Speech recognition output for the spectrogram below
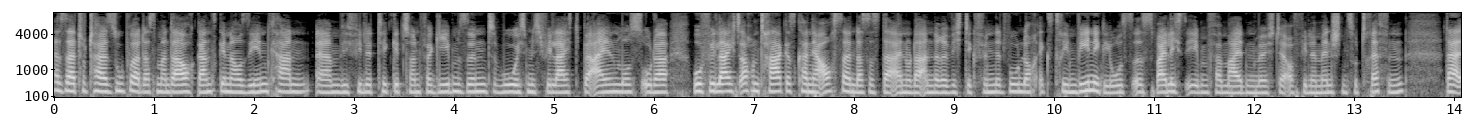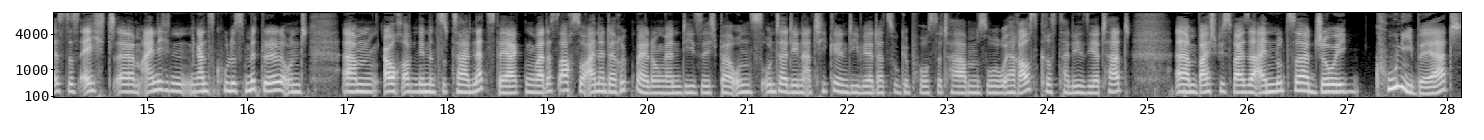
Es ist halt total super, dass man da auch ganz genau sehen kann, ähm, wie viele Tickets schon vergeben sind, wo ich mich vielleicht beeilen muss oder wo vielleicht auch ein Tag, es kann ja auch sein, dass es da ein oder andere wichtig findet, wo noch extrem wenig los ist, weil ich es eben vermeiden möchte, auf viele Menschen zu treffen. Da ist das echt ähm, eigentlich ein ganz cooles Mittel und ähm, auch in den sozialen Netzwerken war das auch so eine der Rückmeldungen, die sich bei uns unter den Artikeln, die wir dazu gepostet haben, so herauskristallisiert hat. Ähm, beispielsweise ein Nutzer, Joey Kunibert,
